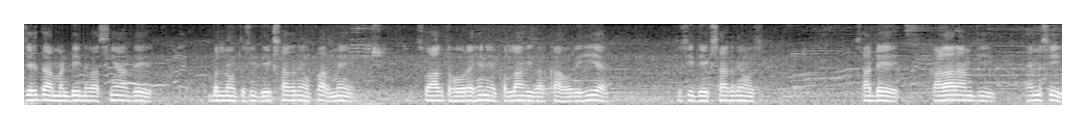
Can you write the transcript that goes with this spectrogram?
ਜਿਸ ਦਾ ਮੰਡੀ ਨਿਵਾਸੀਆਂ ਦੇ ਵੱਲੋਂ ਤੁਸੀਂ ਦੇਖ ਸਕਦੇ ਹੋ, ਭਰਮੇ ਸਵਾਗਤ ਹੋ ਰਹੇ ਨੇ, ਫੁੱਲਾਂ ਦੀ ਵਰਖਾ ਹੋ ਰਹੀ ਹੈ। ਤੁਸੀਂ ਦੇਖ ਸਕਦੇ ਹੋ, ਸਾਡੇ ਕਾਲਾ ਰਾਮ ਜੀ ਐਮਸੀ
